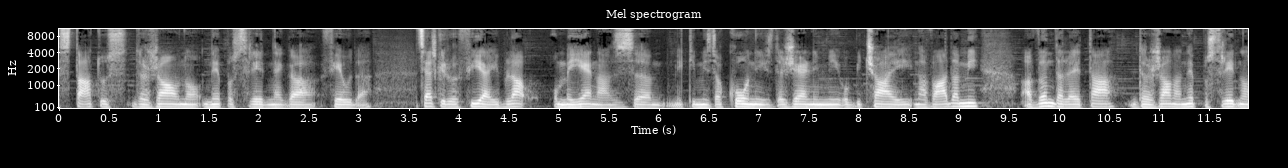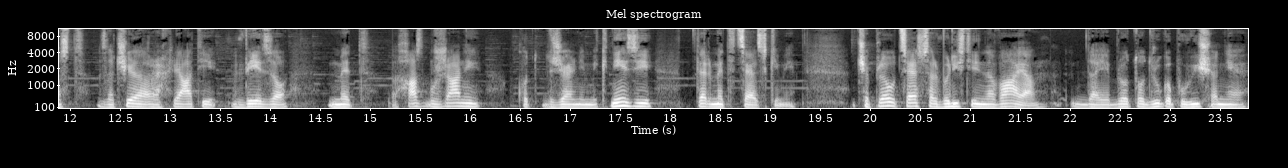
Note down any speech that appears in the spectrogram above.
status državno neposrednega feuda. Celska grofija je bila omejena z nekimi zakoni, z državnimi običaji, navadami, a vendar je ta državna neposrednost začela rahljati vezo med Hasburžani kot državnimi knezi ter med celskimi. Čeprav cesar v listini navaja, da je bilo to drugo povišanje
